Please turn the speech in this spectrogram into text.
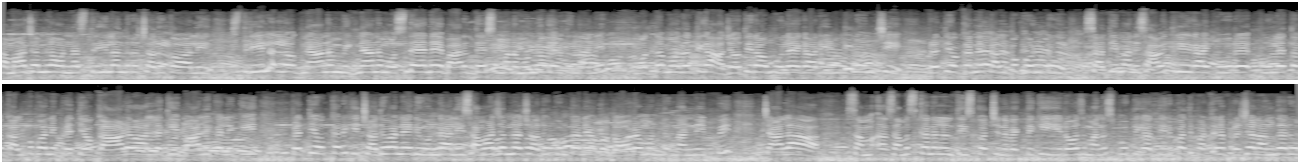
సమాజంలో ఉన్న స్త్రీలందరూ చదువుకోవాలి. స్త్రీలలో జ్ఞానం విజ్ఞానం వస్తేనే భారతదేశం మన ముందుకెళ్తుందని మొట్టమొదటిగా జ్యోతిరావు పూలే గారి ఇంటి నుంచి ప్రతి ఒక్కరిని కలుపుకుంటూ సతీమణి సావిత్రిబాయి పూలే పూలేతో కలుపుకొని ప్రతి ఒక్క ఆడవాళ్ళకి బాలికలకి ప్రతి ఒక్కరికి చదువు అనేది ఉండాలి. సమాజంలో చదువుకుంటూనే ఒక గౌరవం ఉంటుందని చెప్పి చాలా సమ సంస్కరణలను తీసుకొచ్చిన వ్యక్తికి ఈరోజు మనస్ఫూర్తిగా తిరుపతి పట్టణ ప్రజలందరూ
